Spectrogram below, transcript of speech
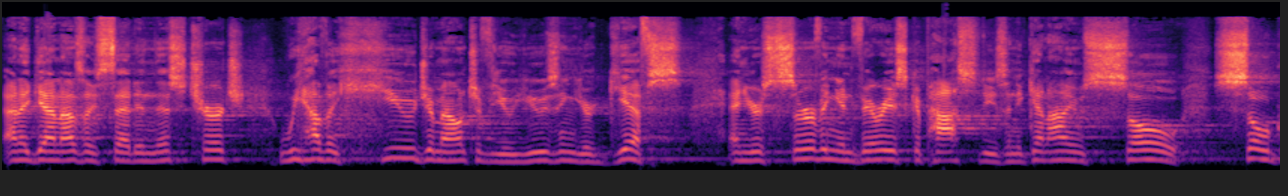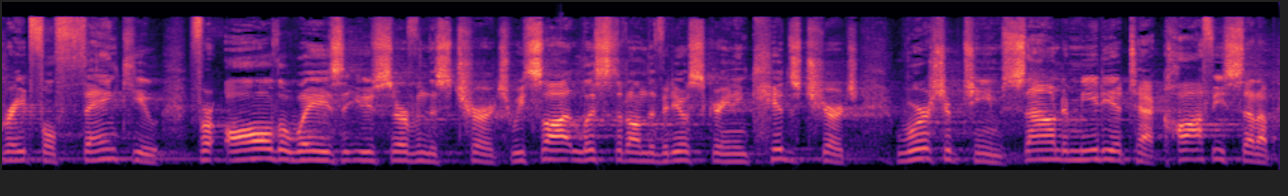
And again, as I said, in this church, we have a huge amount of you using your gifts and you're serving in various capacities. And again, I am so, so grateful. Thank you for all the ways that you serve in this church. We saw it listed on the video screen in kids' church, worship teams, sound and media tech, coffee setup,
